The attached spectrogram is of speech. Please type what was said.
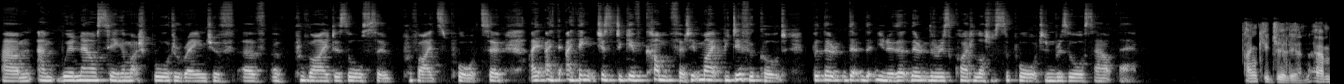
um, and we're now seeing a much broader range of, of, of providers also provide support. So I, I, th- I, think just to give comfort, it might be difficult, but there, there you know, there, there is quite a lot of support and resource out there. Thank you, Gillian. Um,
